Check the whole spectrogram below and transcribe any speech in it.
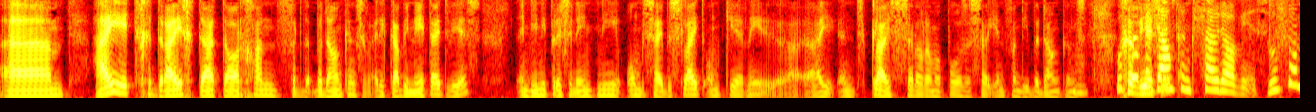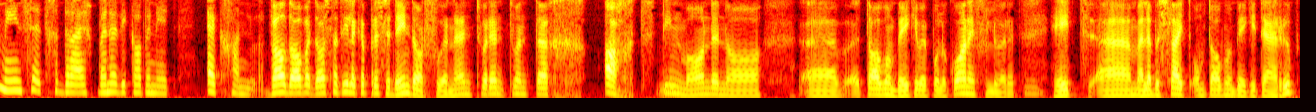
Ehm um, hy het gedreig dat daar gaan bedankings uit die kabinet uit wees indien die president nie om sy besluit omkeer nie. Hy in kluis Cyril Ramaphosa sou een van die bedankings hmm. Hoeveel gewees het. Hoeveel bedankings sou daar wees? Hoeveel mense het gedreig binne die kabinet ek gaan loop? Wel daar daar's natuurlik 'n president daarvoor, né, in 2020 8 10 hmm. maande na uh Thabo Mbeki by Polokwane verloor het, hmm. het ehm um, hulle besluit om Thabo Mbeki te herroep.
